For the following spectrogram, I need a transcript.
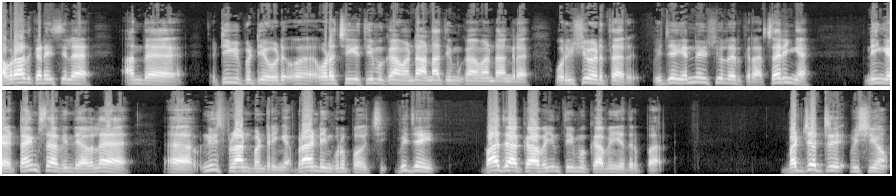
அவராது கடைசியில் அந்த டிவி பெட்டியை உட உடச்சி திமுக வேண்டாம் அண்ணா திமுக வேண்டாங்கிற ஒரு இஷ்யூ எடுத்தார். விஜய் என்ன இஷ்யூவில் இருக்கிறார்? சரிங்க. நீங்கள் டைம்ஸ் ஆஃப் இந்தியாவில் நியூஸ் பிளான் பண்ணுறீங்க பிராண்டிங் குரூப்பை வச்சு. விஜய் பாஜகவையும் திமுகவையும் எதிர்ப்பார். பட்ஜெட் விஷயம்.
